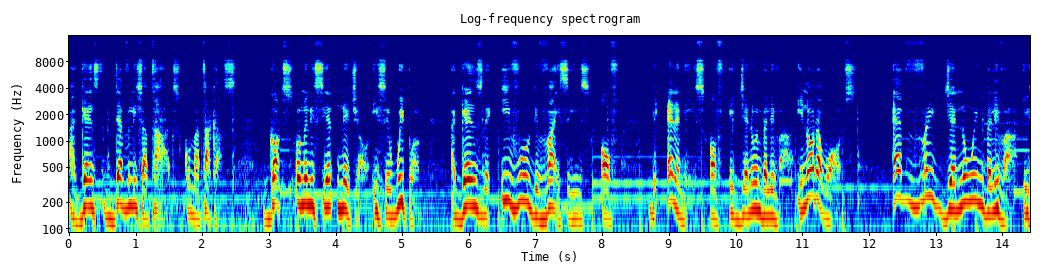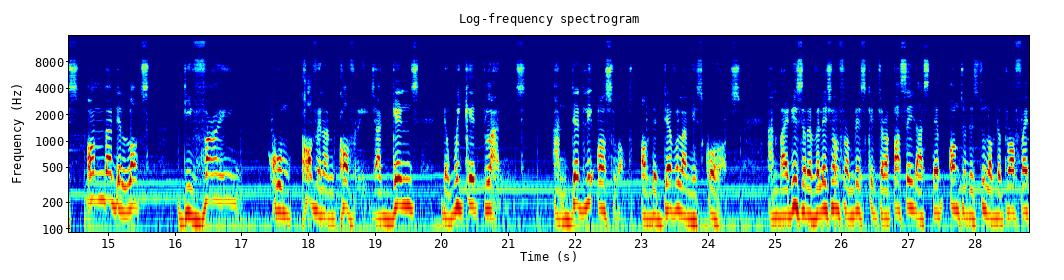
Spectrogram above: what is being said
against devilish attacks, kumatakas. God's omniscient nature is a weapon against the evil devices of the enemies of a genuine believer. In other words, every genuine believer is under the Lord's divine covenant coverage against the wicked plans and deadly onslaught of the devil and his cohorts. And by this revelation from this scriptural passage, I step onto the stool of the prophet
